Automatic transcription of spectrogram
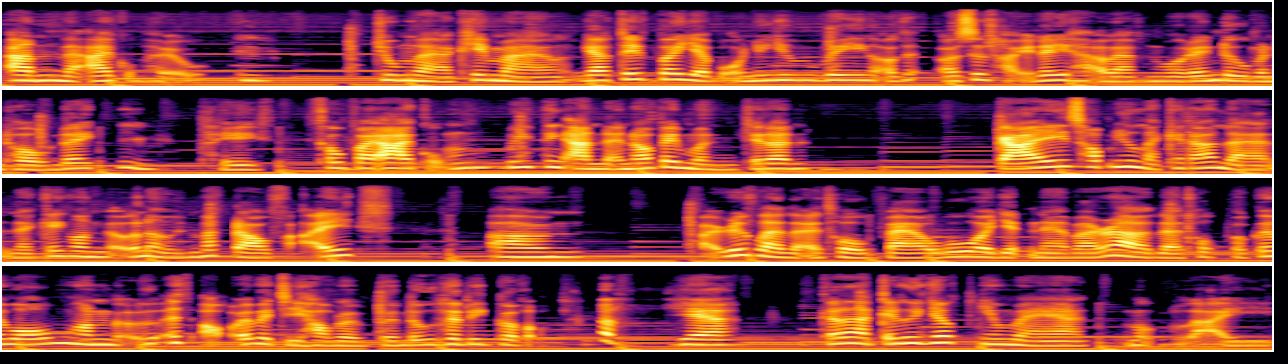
Anh là ai cũng hiểu. Ừ. chung là khi mà giao tiếp với giả bộ như nhân viên ở ở siêu thị đi hoặc là người đến đường bình thường đi ừ. thì không phải ai cũng biết tiếng Anh để nói với mình. Cho nên cái sốc nhất là cái đó là là cái ngôn ngữ là mình bắt đầu phải um, phải rất là lệ thuộc vào Google dịch nè và rất là lệ thuộc vào cái vốn ngôn ngữ ít ỏi và chị học được từ Duolingo yeah cái là cái thứ nhất nhưng mà ngược lại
